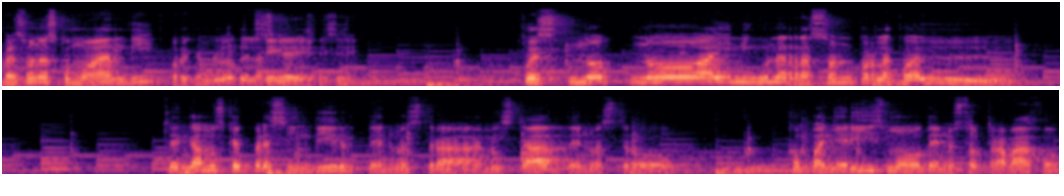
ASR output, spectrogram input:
Personas como Andy, por ejemplo, de las Sí, que sí, sí, sí. pues no, no hay ninguna razón por la cual tengamos que prescindir de nuestra amistad, de nuestro compañerismo, de nuestro trabajo.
